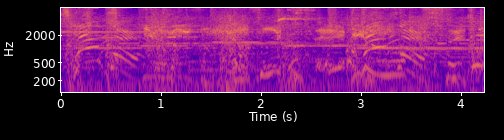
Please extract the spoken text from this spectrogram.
Counter! Counter!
